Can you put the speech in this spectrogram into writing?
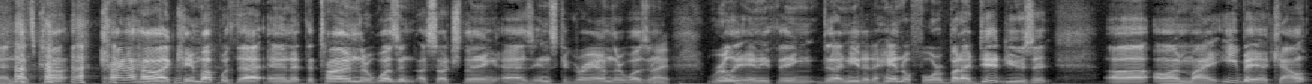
and that's kind of how I came up with that. And at the time, there wasn't a such thing as Instagram. There wasn't right. really anything that I needed a handle for, but I did use it uh, on my eBay account.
